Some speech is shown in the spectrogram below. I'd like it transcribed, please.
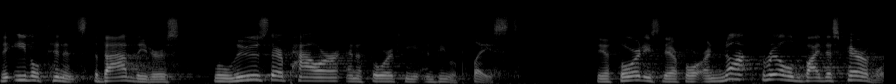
The evil tenants, the bad leaders, will lose their power and authority and be replaced. The authorities, therefore, are not thrilled by this parable.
